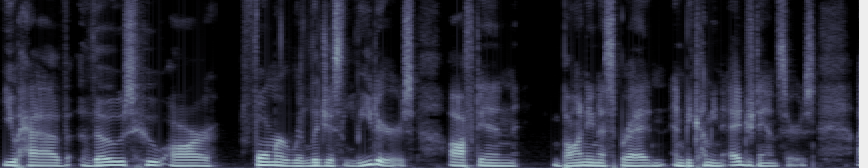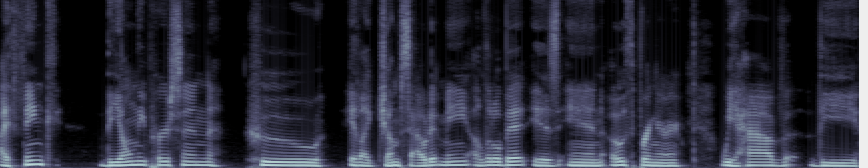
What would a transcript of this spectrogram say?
you have those who are former religious leaders often bonding a spren and becoming edge dancers. I think the only person who it like jumps out at me a little bit is in oathbringer. We have the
